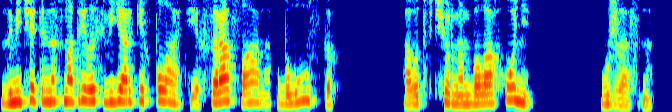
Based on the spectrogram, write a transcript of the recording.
замечательно смотрелась в ярких платьях, сарафанах, блузках, а вот в черном балахоне ужасно.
